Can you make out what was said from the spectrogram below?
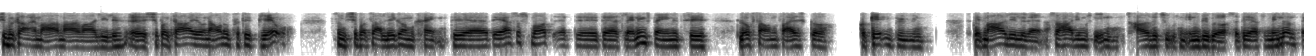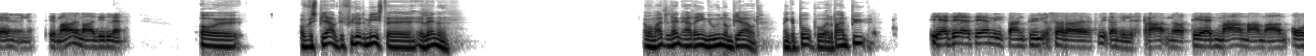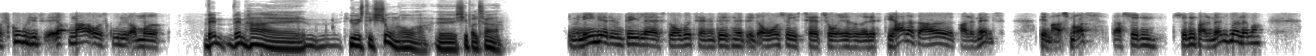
Gibraltar er meget, meget, meget lille. Uh, Gibraltar er jo navnet på det bjerg, som Gibraltar ligger omkring. Det er, det er så småt, at uh, deres landingsbane til lufthavnen faktisk går, går gennem byen. Så det er et meget lille land, og så har de måske 30.000 indbyggere, så det er altså mindre end Færøerne. Det er et meget, meget lille land. Og, øh, og hvis bjerg, det fylder det meste af, af landet, og hvor meget land er der egentlig udenom bjerget? Man kan bo på? Er det bare en by? Ja, det er, det er mest bare en by, og så er der, du ved, der er en lille strand, og det er et meget, meget, meget overskueligt, meget overskueligt område. Hvem, hvem har øh, jurisdiktion over øh, Gibraltar? Jamen egentlig er det jo en del af Storbritannien. Det er sådan et, et oversøgt territorie, hedder det. De har deres eget parlament. Det er meget småt. Der er 17, 17 parlamentsmedlemmer.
